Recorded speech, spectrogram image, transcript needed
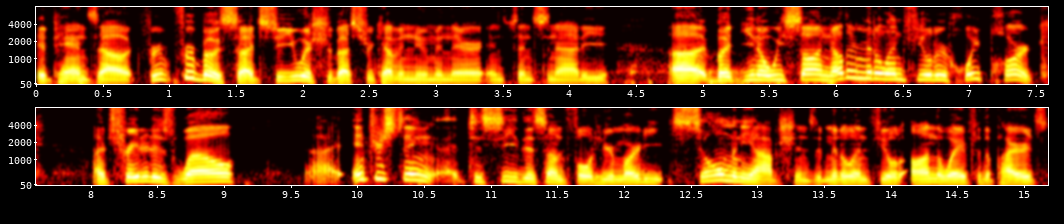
it pans out for, for both sides too. You wish the best for Kevin Newman there in Cincinnati. Uh, but, you know, we saw another middle infielder, Hoy Park, uh, traded as well. Uh, interesting to see this unfold here, Marty. So many options at middle infield on the way for the Pirates.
